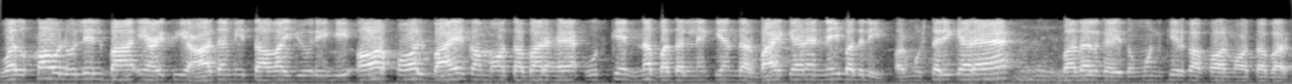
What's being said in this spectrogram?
वलकौलबाफी आदमी तगयुरी और कौल बाय का मोतबर है, उसके न बदलने के अंदर। बाय कह रहे हैं, नहीं बदली, और मुश्तरी कह रहे हैं, बदल गई तो मुनकिर का कौल मोतबर।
